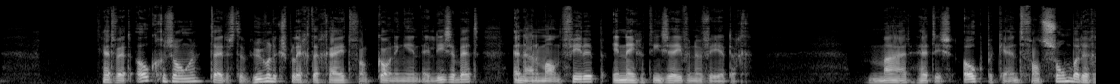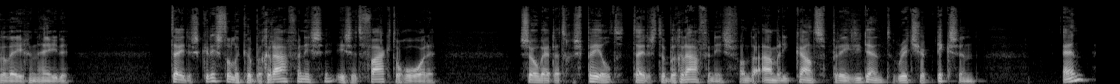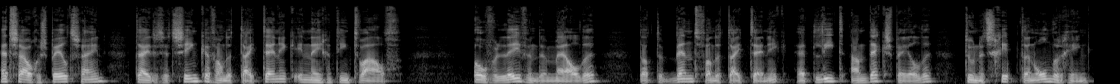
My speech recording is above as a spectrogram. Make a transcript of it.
Het werd ook gezongen tijdens de huwelijksplechtigheid van koningin Elisabeth en haar man Philip in 1947. Maar het is ook bekend van sombere gelegenheden. Tijdens christelijke begrafenissen is het vaak te horen. Zo werd het gespeeld tijdens de begrafenis van de Amerikaanse president Richard Nixon. En het zou gespeeld zijn tijdens het zinken van de Titanic in 1912. Overlevenden melden dat de band van de Titanic het lied aan dek speelde toen het schip ten onder ging.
